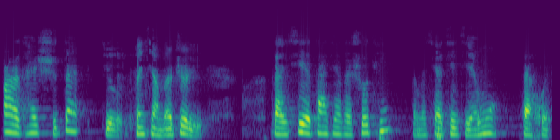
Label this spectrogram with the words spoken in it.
二胎时代就分享到这里，感谢大家的收听，咱们下期节目再会。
